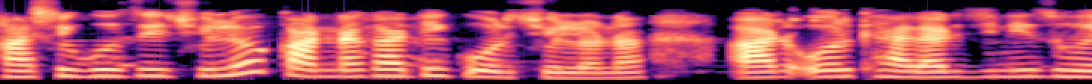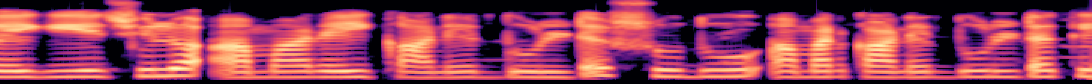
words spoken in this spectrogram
হাসি খুশি ছিল, কান্নাকাটি করছিল না। আর ওর খেলার জিনিস হয়ে গিয়েছিল আমার এই কানের দুলটা। শুধু আমার কানের দুলটাকে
